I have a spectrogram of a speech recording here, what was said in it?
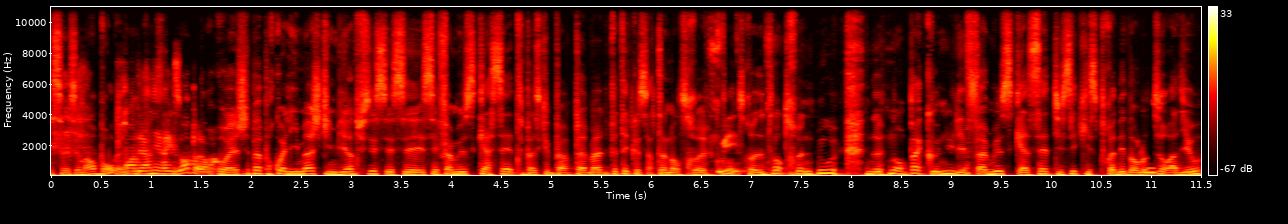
c'est marrant. On prend un dernier exemple alors? Ouais, je sais pas pourquoi l'image qui me vient, tu sais, c'est ces fameuses cassettes, parce que peut-être que certains d'entre d'entre nous n'ont pas connu les fameuses cassettes, tu sais, qui se prenaient dans l'autoradio.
